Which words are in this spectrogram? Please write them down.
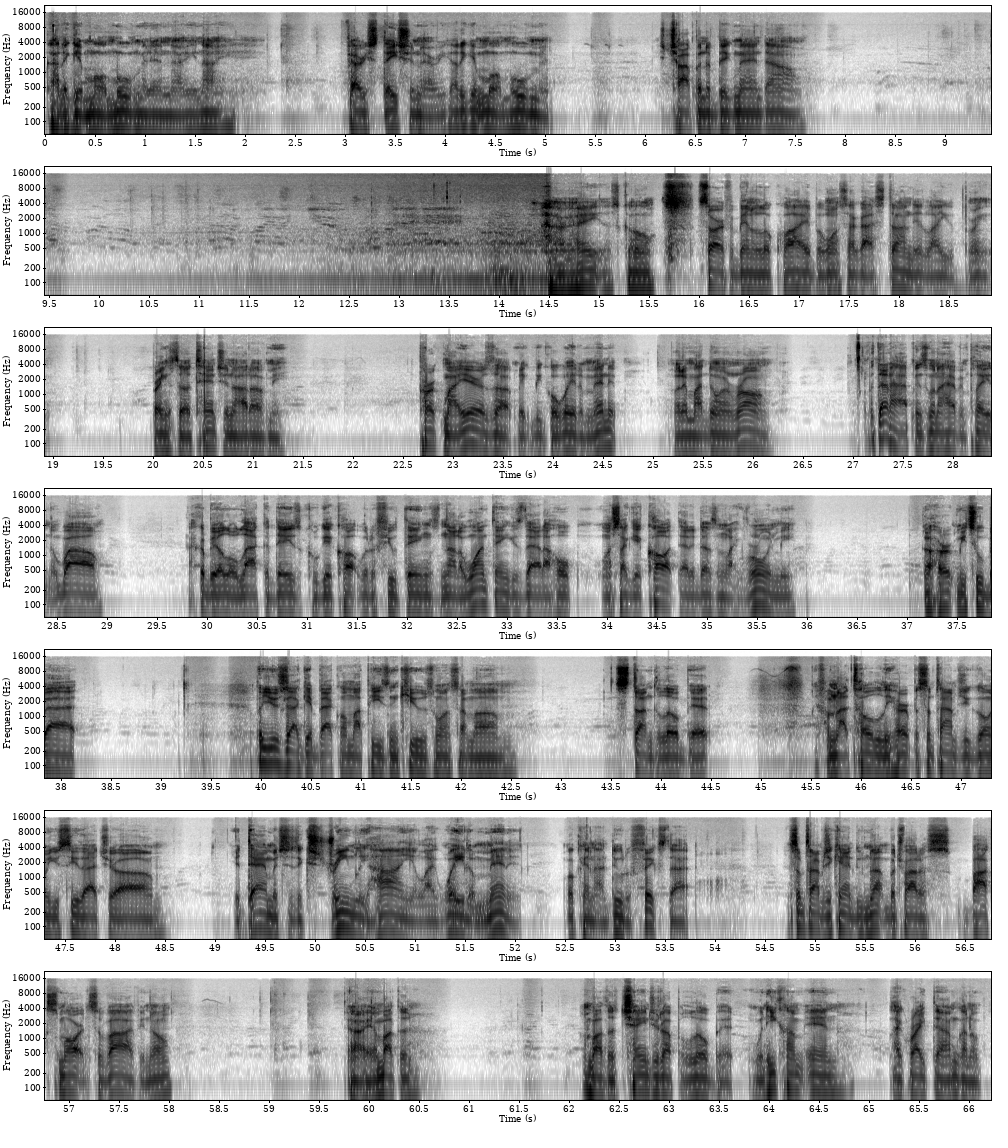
Got to get more movement in there. You know, very stationary. Got to get more movement. He's chopping the big man down. Right, let's go. Sorry for being a little quiet, but once I got stunned, it like bring brings the attention out of me. Perk my ears up, make me go, wait a minute, what am I doing wrong? But that happens when I haven't played in a while. I could be a little lackadaisical, get caught with a few things. Now, the one thing is that I hope once I get caught that it doesn't like ruin me or hurt me too bad. But usually I get back on my P's and Q's once I'm um, stunned a little bit. If I'm not totally hurt, but sometimes you go and you see that your um, your damage is extremely high, and you're like, wait a minute, what can I do to fix that? And sometimes you can't do nothing but try to box smart and survive, you know. All right, I'm about to I'm about to change it up a little bit. When he come in, like right there, I'm gonna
